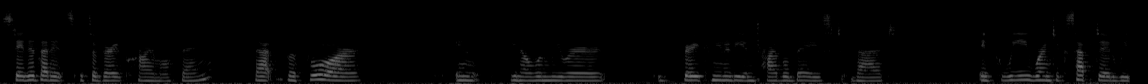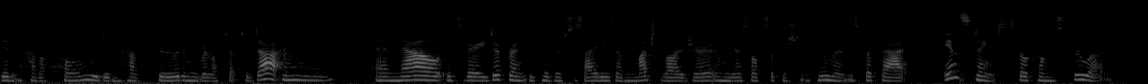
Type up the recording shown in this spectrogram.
stated that it's it's a very primal thing. That before, in you know when we were very community and tribal based, that if we weren't accepted, we didn't have a home, we didn't have food, and we were left out to die. Mm. And now it's very different because our societies are much larger and we are self sufficient humans, but that instinct still comes through us.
